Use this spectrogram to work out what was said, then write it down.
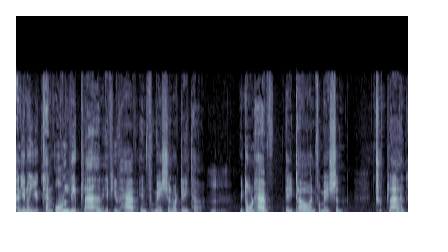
And you know, you can only plan if you have information or data. We don't have data or information to plan.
